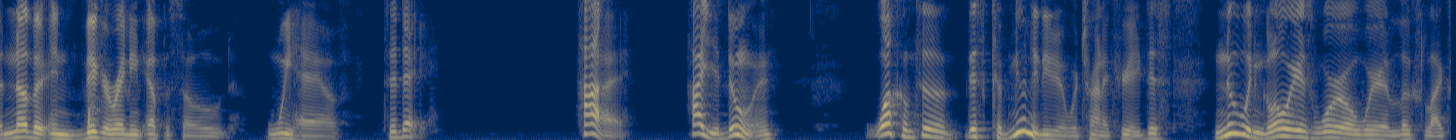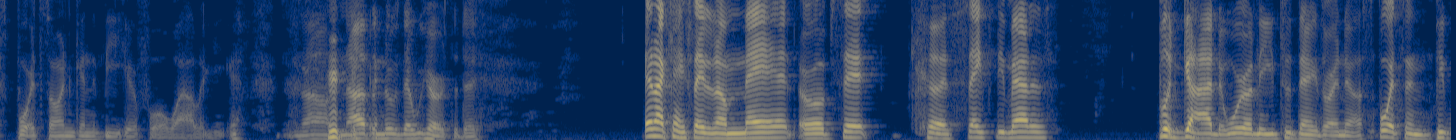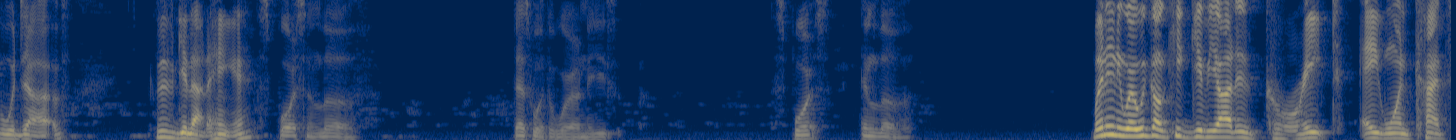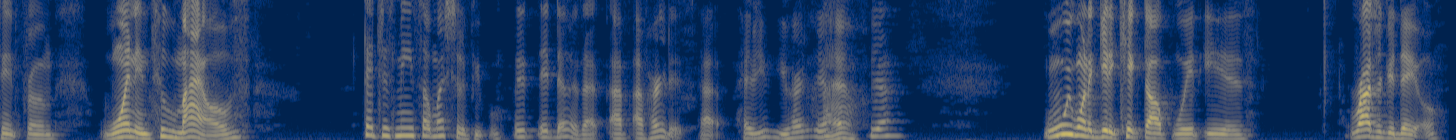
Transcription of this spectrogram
another invigorating episode we have today. Hi, how you doing? Welcome to this community that we're trying to create. This new and glorious world where it looks like sports aren't going to be here for a while again. No, not the news that we heard today. And I can't say that I'm mad or upset because safety matters. But God, the world needs two things right now sports and people with jobs. This is getting out of hand. Sports and love. That's what the world needs. Sports and love. But anyway, we're going to keep giving y'all this great A1 content from one and two miles. That just means so much to the people. It, it does. I, I've, I've heard it. I, have you? You heard it? Yeah. I have. Yeah. What we want to get it kicked off with is Roger Goodell.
